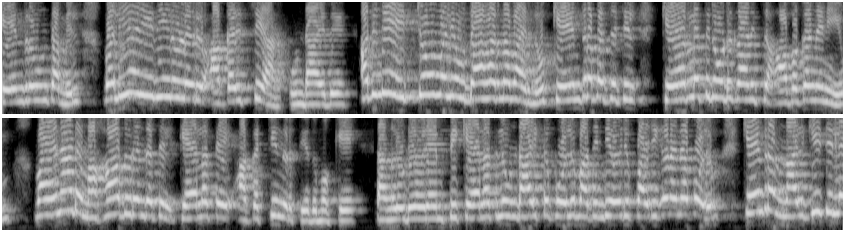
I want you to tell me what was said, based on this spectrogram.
കേന്ദ്രവും തമ്മിൽ വലിയ രീതിയിലുള്ള ഒരു അകൽച്ചയാണ് ഉണ്ടായത്. അതിന്റെ ഏറ്റവും വലിയ ഉദാഹരണമായിരുന്നു കേന്ദ്ര ബജറ്റിൽ കേരളത്തിനോട് കാണിച്ച അവഗണനയും വയനാട് മഹാദുരന്തത്തിൽ കേരളത്തെ അകറ്റി നിർത്തിയതുമൊക്കെ. തങ്ങളുടെ ഒരു എം പി കേരളത്തിൽ ഉണ്ടായിട്ട് പോലും അതിന്റെ ഒരു പരിഗണന പോലും കേന്ദ്രം നൽകിയിട്ടില്ല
